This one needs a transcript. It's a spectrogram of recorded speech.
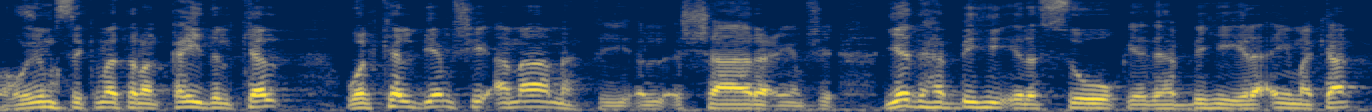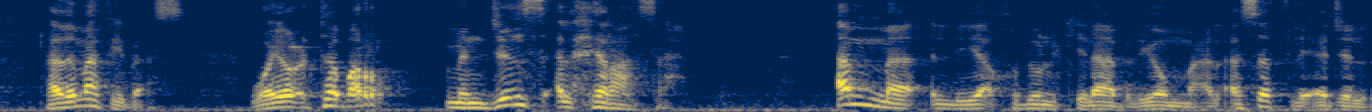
فهو يمسك مثلا قيد الكلب والكلب يمشي أمامه في الشارع يمشي يذهب به إلى السوق يذهب به إلى أي مكان هذا ما في بأس ويعتبر من جنس الحراسة أما اللي يأخذون الكلاب اليوم مع الأسف لأجل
